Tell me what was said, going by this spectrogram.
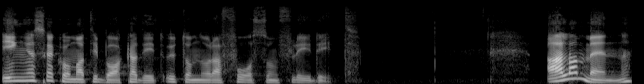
ingen ska komma tillbaka dit utom några få som flyr dit. Alla män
